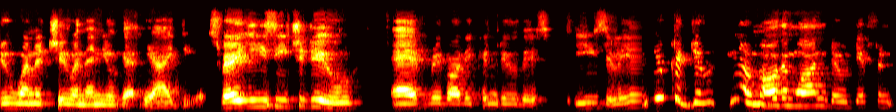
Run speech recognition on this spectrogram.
do one or two and then you'll get the idea. It's very easy to do. Everybody can do this easily. You could do, you know, more than one, do different.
